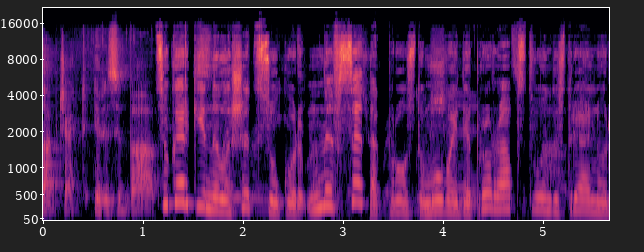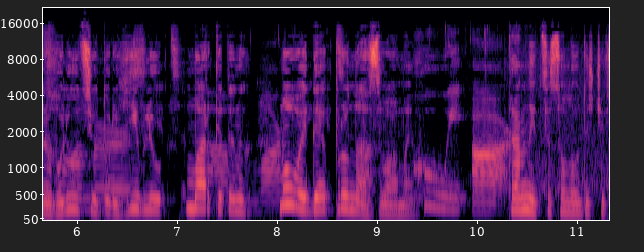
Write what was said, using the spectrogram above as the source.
subject. It is about Цукерки не лише цукор, не все так просто. Мова йде про рабство, індустріальну революцію, торгівлю, маркетинг. Мова йде про нас з вами. Крамниця солодощів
